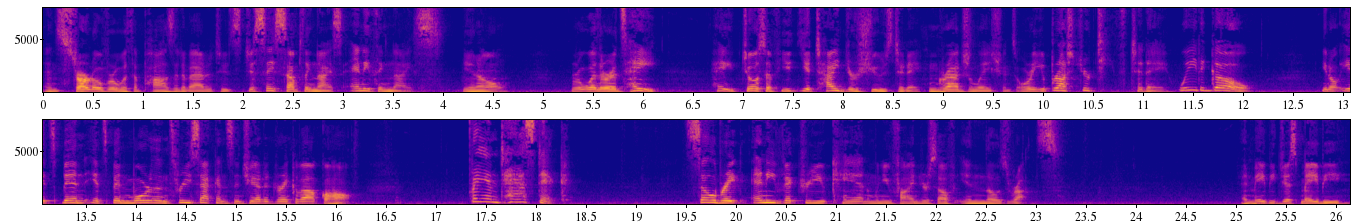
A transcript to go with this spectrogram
and start over with a positive attitude. Just say something nice, anything nice, you know? Or whether it's, hey, hey, Joseph, you, you tied your shoes today. Congratulations. Or you brushed your teeth today. Way to go. You know, it's been it's been more than three seconds since you had a drink of alcohol. Fantastic. Celebrate any victory you can when you find yourself in those ruts. And maybe, just maybe,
